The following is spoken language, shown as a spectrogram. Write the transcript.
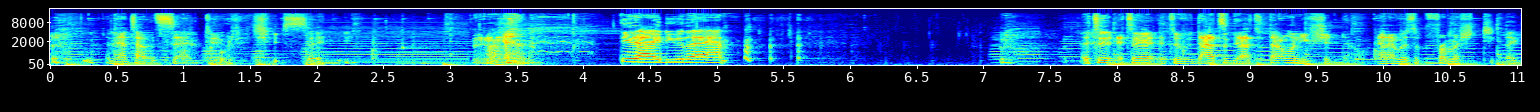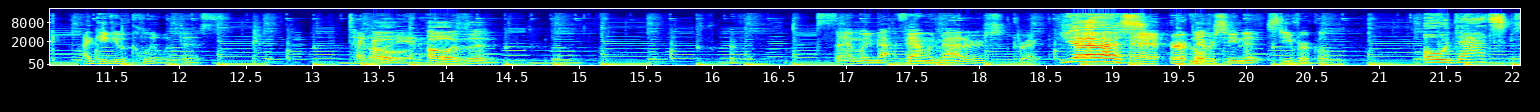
and that's how it's said too. What did you say? Did I do that? It's a, it's a, it's a, that's, that's, that one you should know. And it was from a, like, I gave you a clue with this title Oh it. oh the. Family Ma- Family Matters. correct. Yes. Uh, Urkel. Never seen it. Steve Urkel. Oh, that's Steve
